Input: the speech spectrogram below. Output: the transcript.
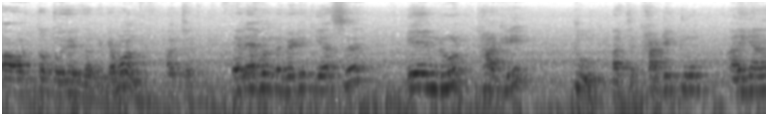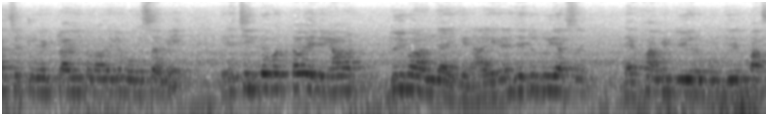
পাওয়ার তত হয়ে যাবে, কেমন? আচ্ছা তাহলে এখন দেখো এটা আছে? এন রুট থার্টি টু আচ্ছা থার্টি টু আর এখানে আছে টু একটু আগে তোমাদেরকে বলছি আমি, এটা চিন্তা করতে হবে, এটাকে আমার দুই বানান যায় কিনা, আর এখানে যেহেতু দুই আছে, দেখো আমি দুইয়ের উপর দিয়ে পাঁচ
